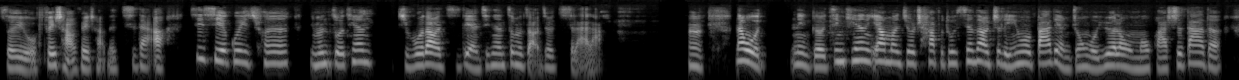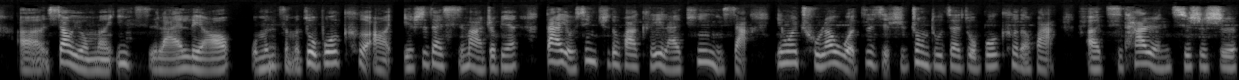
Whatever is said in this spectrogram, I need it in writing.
所以我非常非常的期待啊！谢谢桂春，你们昨天直播到几点？今天这么早就起来了？嗯，那我那个今天要么就差不多先到这里，因为八点钟我约了我们华师大的呃校友们一起来聊我们怎么做播客啊，也是在喜马这边，大家有兴趣的话可以来听一下，因为除了我自己是重度在做播客的话，呃，其他人其实是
